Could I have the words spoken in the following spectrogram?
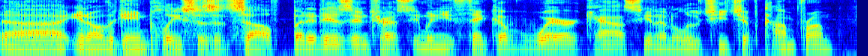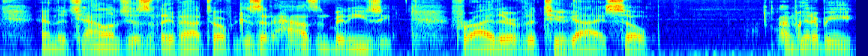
uh, you know, the game polices itself. But it is interesting when you think of where Kassian and Lucic have come from and the challenges that they've had to over, because it hasn't been easy for either of the two guys. So I'm going to be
